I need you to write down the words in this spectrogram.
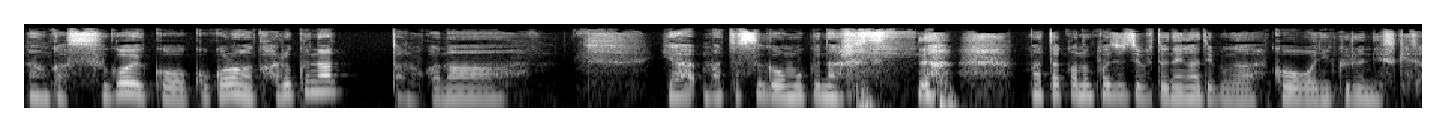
なんかすごいこう心が軽くなったのかないや、またすぐ重くなる。またこのポジティブとネガティブが交互に来るんですけど。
